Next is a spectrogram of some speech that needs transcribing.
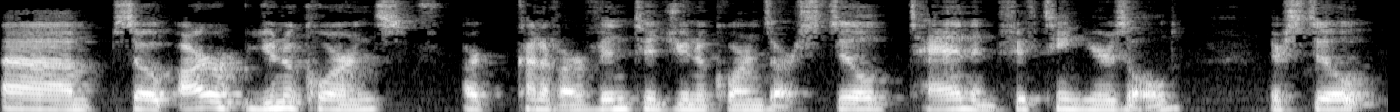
Um, so our unicorns, are kind of our vintage unicorns, are still ten and fifteen years old. They're still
